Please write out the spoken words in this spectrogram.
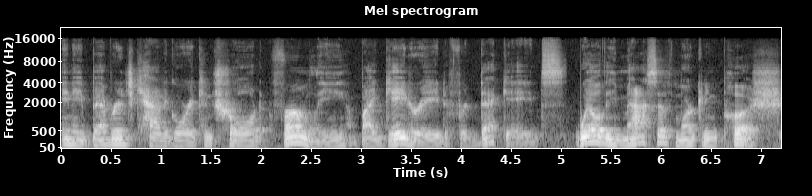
in a beverage category controlled firmly by Gatorade for decades, will the massive marketing push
